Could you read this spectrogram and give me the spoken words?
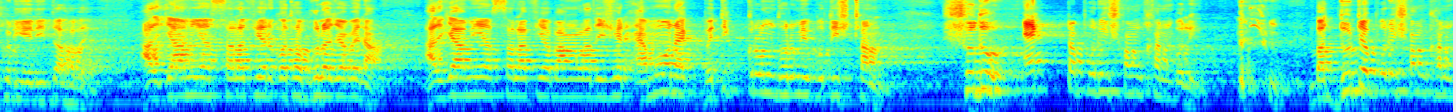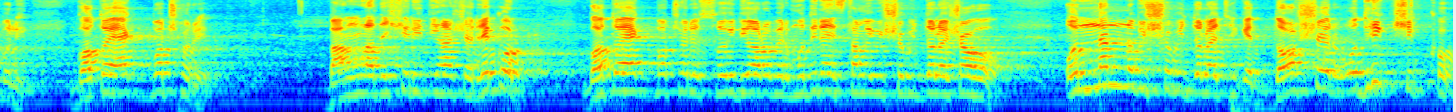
ছড়িয়ে দিতে হবে। আল জামিয়া সালাফিয়ার কথা ভোলা যাবে না। আল জামিয়া সালাফিয়া বাংলাদেশের এমন এক ব্যতিক্রম ধর্মী প্রতিষ্ঠান, শুধু একটা পরিসংখ্যান বলি, বা দুটো পরিসংখ্যান বলি, গত এক বছরে বাংলাদেশের ইতিহাসে রেকর্ড, গত এক বছরে সৌদি আরবের মদিনা ইসলামী বিশ্ববিদ্যালয় সহ অন্যান্য বিশ্ববিদ্যালয় থেকে দশের অধিক শিক্ষক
